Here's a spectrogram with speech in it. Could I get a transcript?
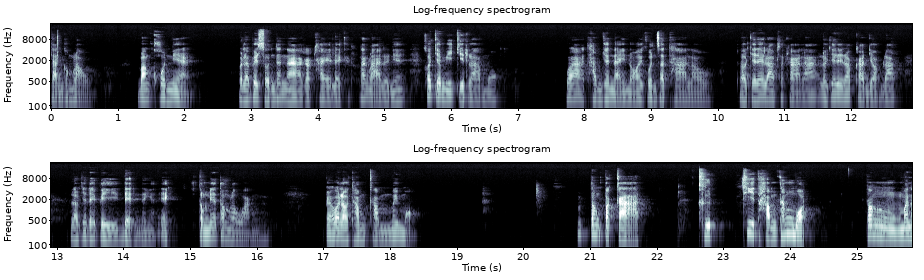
จรรย์ของเรา บางคนเนี่ยเวลาไปสนทนากับใครอะไรทั้งหลายเหล่านี้ก็จะมีจิตลามก ว่าทำชะไหนหนอให้คนศรัทธาเรา เราจะได้ราบสกการะเราจะได้รับการยอมรับ เราจะได้ไปเด่นอะไรเงี้ยเอกตรงเนี้ยต้องระวัง แปลว่าเราทำกรรมไม่เหมาะ ต้องประกาศคือที่ทำทั้งหมด ต้องมน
